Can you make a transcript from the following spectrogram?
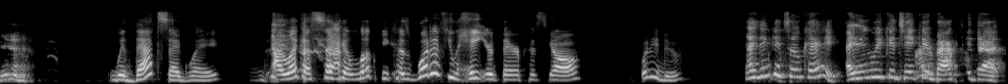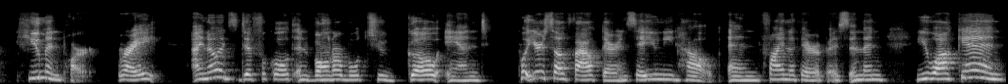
Yeah. With that segue, I like a second look because what if you hate your therapist, y'all? What do you do? I think it's okay. I think we could take it back to that human part, right? I know it's difficult and vulnerable to go and put yourself out there and say you need help and find a therapist. And then you walk in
